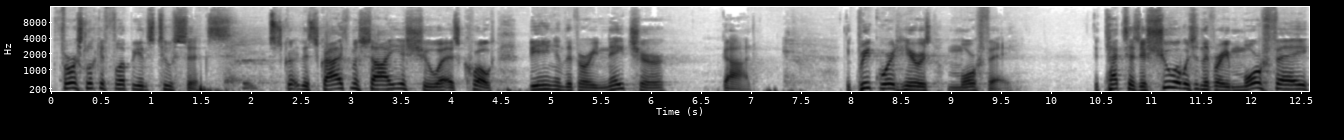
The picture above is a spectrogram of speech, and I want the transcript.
First, look at Philippians 2 6. It describes Messiah Yeshua as, quote, being in the very nature God. The Greek word here is morphe. The text says Yeshua was in the very morphe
